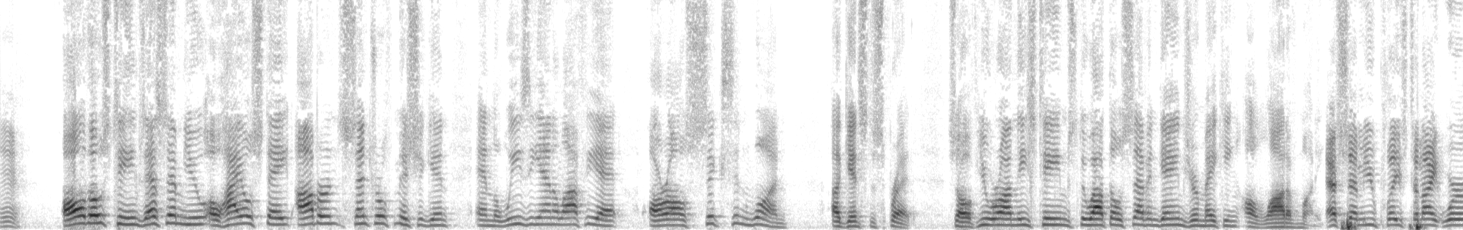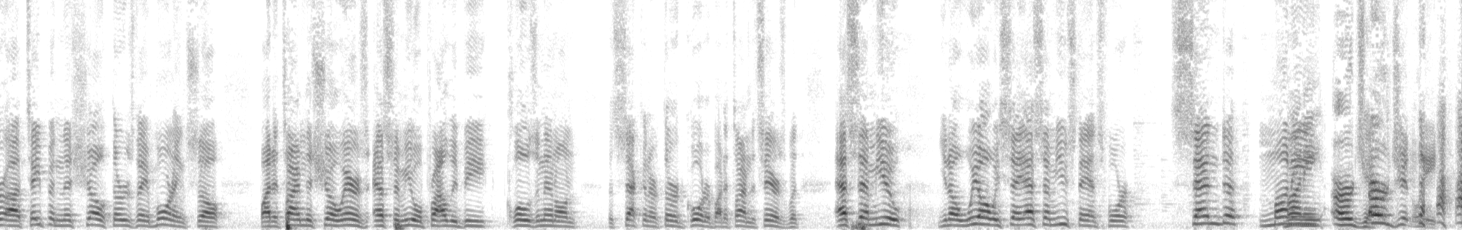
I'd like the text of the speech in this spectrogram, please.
Mm. All those teams, SMU, Ohio State, Auburn, Central Michigan, and Louisiana Lafayette, are all six and one against the spread. So if you were on these teams throughout those seven games, you're making a lot of money. SMU plays tonight. We're uh, taping this show Thursday morning, so by the time the show airs, SMU will probably be closing in on the second or third quarter by the time this airs. But SMU, you know, we always say SMU stands for send money, Money urgent. urgently.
